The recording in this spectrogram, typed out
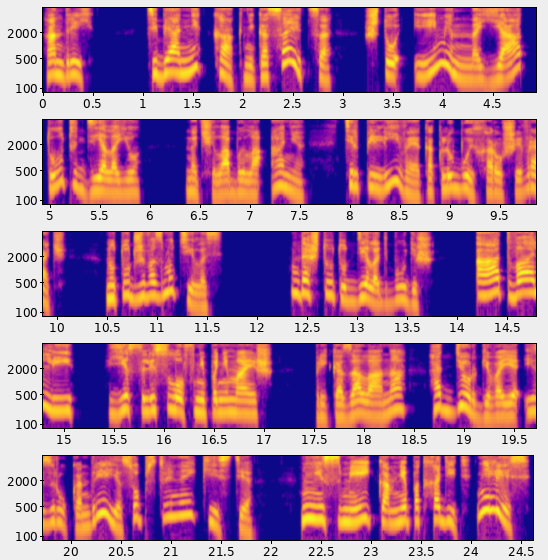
Андрей, тебя никак не касается, что именно я тут делаю», — начала была Аня, терпеливая, как любой хороший врач, но тут же возмутилась. «Да что тут делать будешь? Отвали, если слов не понимаешь», — приказала она, отдергивая из рук Андрея собственные кисти. «Не смей ко мне подходить, не лезь!»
